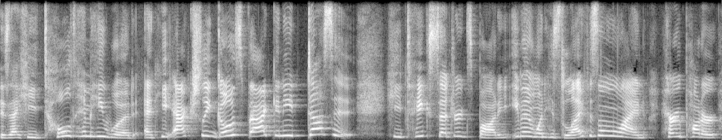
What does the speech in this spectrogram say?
is that he told him he would and he actually goes back and he does it. He takes Cedric's body, even when his life is on the line, Harry Potter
